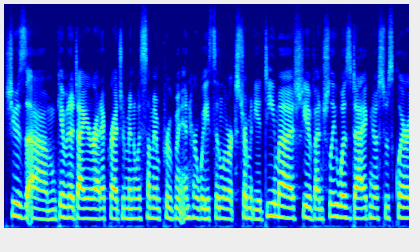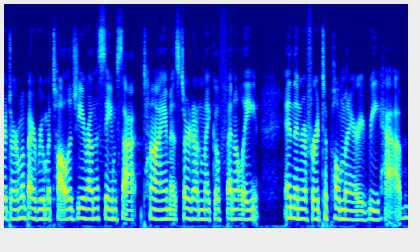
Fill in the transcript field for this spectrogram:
She was um, given a diuretic regimen with some improvement in her waist and lower extremity edema. She eventually was diagnosed with scleroderma by rheumatology around the same time and started on mycophenolate and then referred to pulmonary rehab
